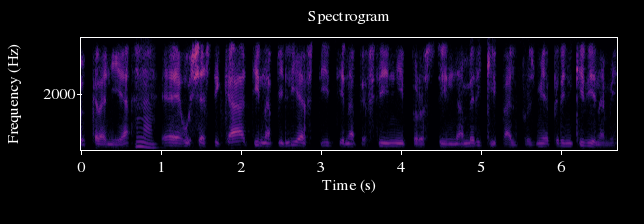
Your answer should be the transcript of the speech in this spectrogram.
Ουκρανία. Ναι. Ε, ουσιαστικά την απειλή αυτή την απευθύνει προς την Αμερική, πάλι προς μια πυρηνική δύναμη,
